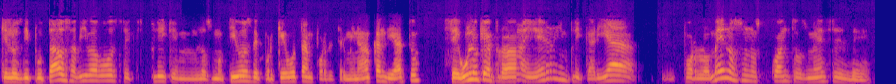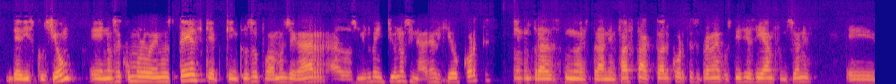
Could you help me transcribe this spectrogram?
que los diputados a viva voz expliquen los motivos de por qué votan por determinado candidato, según lo que aprobaron ayer, implicaría por lo menos unos cuantos meses de, discusión. Eh, no sé cómo lo ven ustedes, que, incluso podamos llegar a 2021 sin haber elegido cortes, mientras nuestra nefasta actual Corte Suprema de Justicia siga en funciones. Eh,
